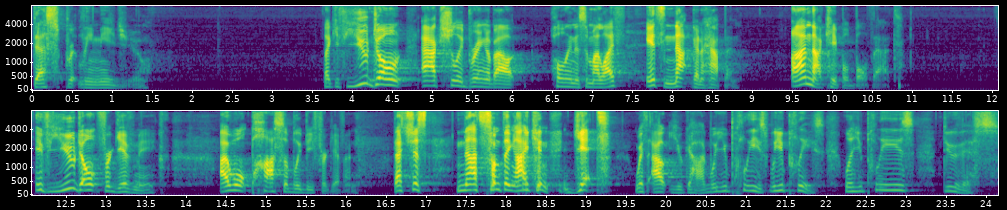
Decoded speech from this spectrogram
desperately need you. Like, if you don't actually bring about holiness in my life, it's not going to happen. I'm not capable of that. If you don't forgive me, I won't possibly be forgiven. That's just not something I can get without you, God. Will you please, will you please, will you please do this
